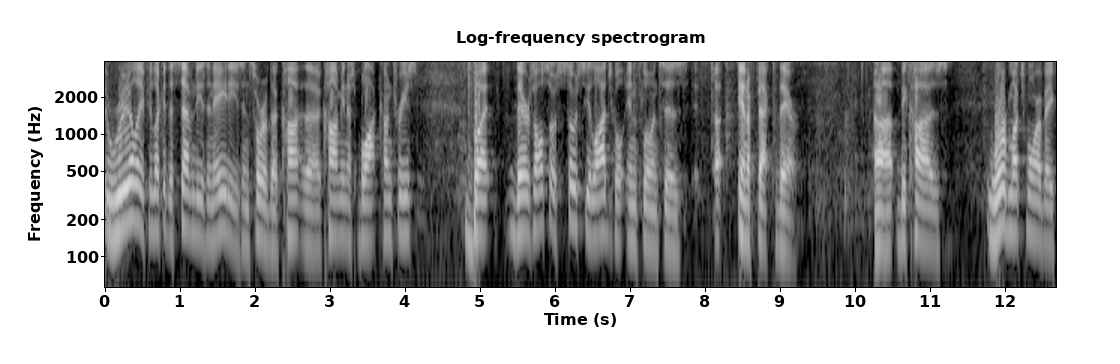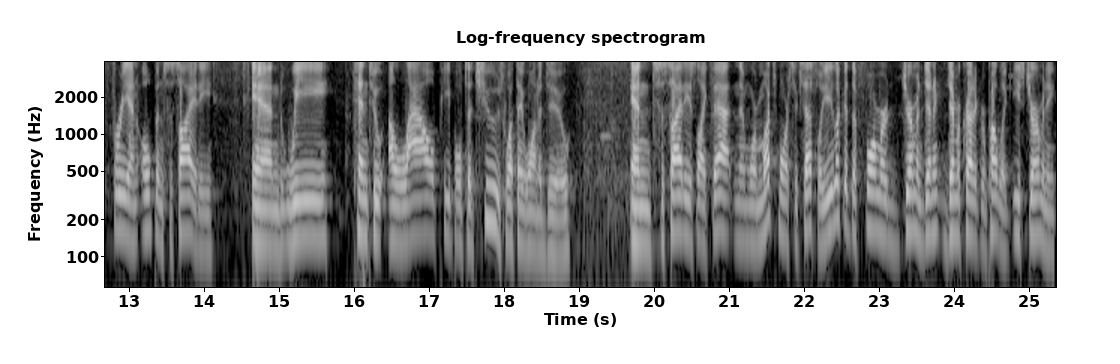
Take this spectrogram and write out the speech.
really, if you look at the 70s and 80s in sort of the, co- the communist bloc countries, but there's also sociological influences uh, in effect there. Uh, because we're much more of a free and open society, and we tend to allow people to choose what they want to do and societies like that, and then we're much more successful. You look at the former German Democratic Republic, East Germany,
